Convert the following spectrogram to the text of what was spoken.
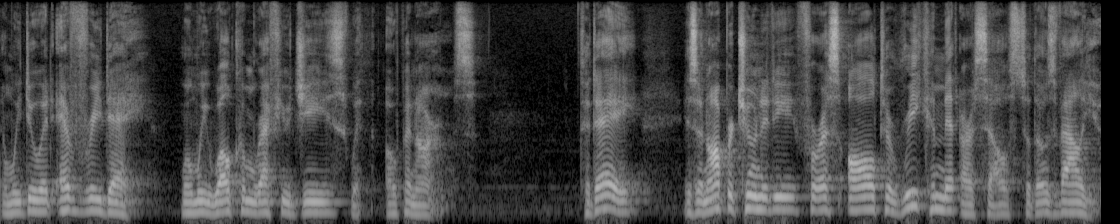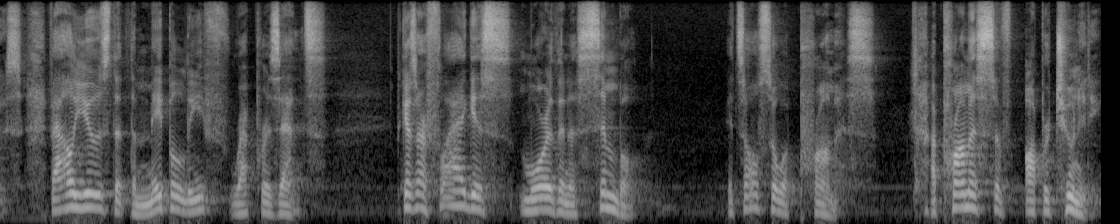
and we do it every day when we welcome refugees with open arms. Today is an opportunity for us all to recommit ourselves to those values, values that the maple leaf represents. Because our flag is more than a symbol, it's also a promise, a promise of opportunity,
